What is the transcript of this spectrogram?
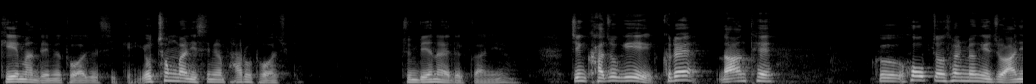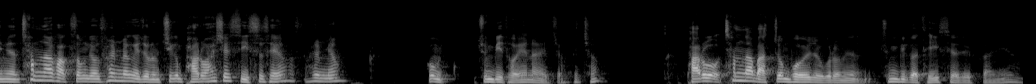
기회만 되면 도와줄 수 있게. 요청만 있으면 바로 도와주게. 준비해놔야 될 거 아니에요. 지금 가족이 그래 나한테 그 호흡 좀 설명해 줘 아니면 참나 각성 좀 설명해 줘 그럼 지금 바로 하실 수 있으세요? 설명? 그럼 준비 더 해놔야죠. 그렇죠? 바로 참나 맛 좀 보여줘 그러면 준비가 돼 있어야 될 거 아니에요.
